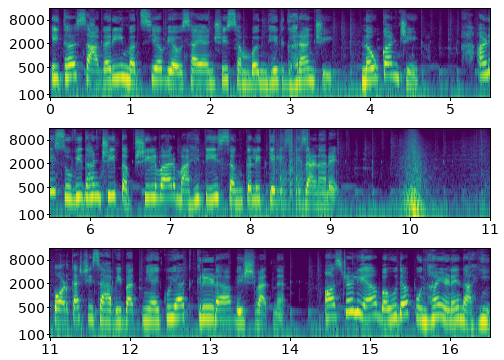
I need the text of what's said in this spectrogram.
इथं सागरी मत्स्य व्यवसायांशी संबंधित घरांची नौकांची आणि सुविधांची तपशीलवार माहिती संकलित केली जाणार आहे. पॉडकास्टची सहावी बातमी ऐकूयात क्रीडा विश्वातनं. ऑस्ट्रेलिया बहुधा पुन्हा येणे नाही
